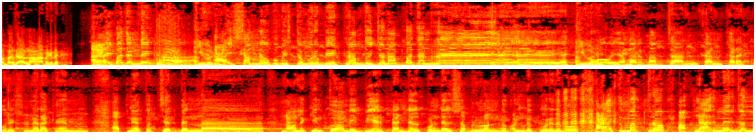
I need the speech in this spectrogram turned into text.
আব্বা জান আমি কিন্তু আই বাজান রে। আই সামনে উপবিষ্ট মুরব্বী একরাম দুইজন আব্বা জান রে ওই আমার বাপজান কান খারাপ করে শুনে রাখেন। আপনি এত চেতবেন না। নাহলে কিন্তু আমি বিয়ের প্যান্ডেল প্যান্ডেল সব লন্ড ভন্ড করে দেব। একমাত্র আপনার মেয়ের জন্য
